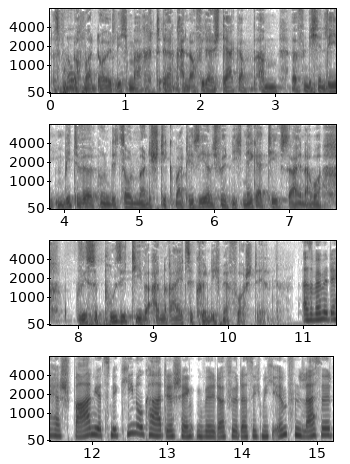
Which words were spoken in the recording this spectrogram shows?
dass man oh. nochmal deutlich macht, der kann auch wieder stärker am öffentlichen Leben mitwirken. Das soll man nicht stigmatisieren. Ich würde nicht negativ sein, aber gewisse positive Anreize könnte ich mir vorstellen. Also wenn mir der Herr Spahn jetzt eine Kinokarte schenken will dafür, dass ich mich impfen lasse,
